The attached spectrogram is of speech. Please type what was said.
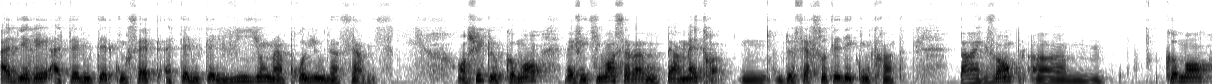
adhérer à tel ou tel concept, à telle ou telle vision d'un produit ou d'un service. Ensuite, le comment, bah, effectivement, ça va vous permettre hum, de faire sauter des contraintes. Par exemple, hum, comment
